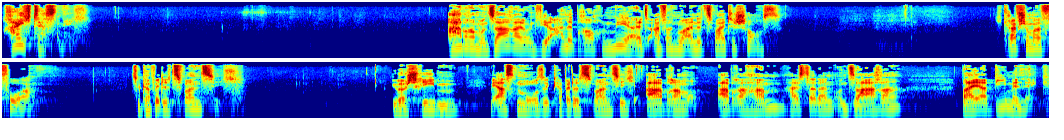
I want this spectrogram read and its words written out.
reicht das nicht. Abraham und Sarah und wir alle brauchen mehr als einfach nur eine zweite Chance. Ich greife schon mal vor zu Kapitel 20. Überschrieben im 1. Mose Kapitel 20, Abraham, Abraham heißt er dann und Sarah bei Abimelech.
